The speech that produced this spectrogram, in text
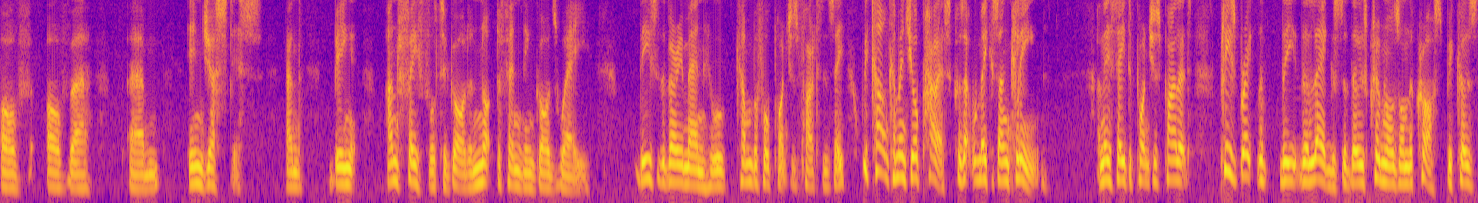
of of uh, um, injustice and being unfaithful to God and not defending God's way, these are the very men who will come before Pontius Pilate and say, We can't come into your palace because that will make us unclean. And they say to Pontius Pilate, Please break the, the, the legs of those criminals on the cross because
